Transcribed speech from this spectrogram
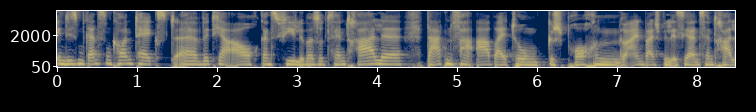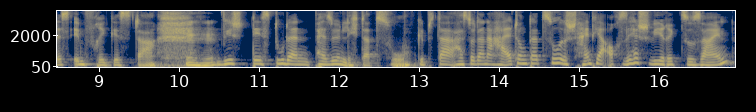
In diesem ganzen Kontext äh, wird ja auch ganz viel über so zentrale Datenverarbeitung gesprochen. So ein Beispiel ist ja ein zentrales Impfregister. Mhm. Wie stehst du denn persönlich dazu? Gibt's da, hast du da eine Haltung dazu? Es scheint ja auch sehr schwierig zu sein.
